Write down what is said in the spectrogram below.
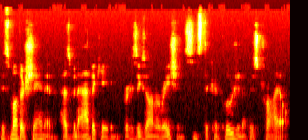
His mother Shannon has been advocating for his exoneration since the conclusion of his trial.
